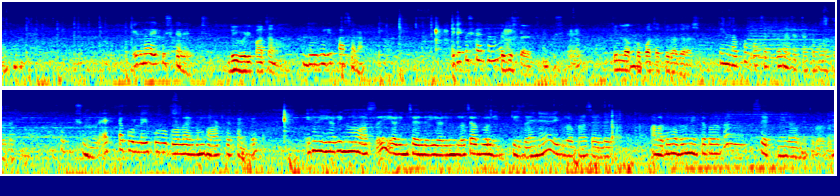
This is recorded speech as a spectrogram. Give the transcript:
দেখেন। এগুলো একুশ ক্যারেট। দুই ভরি পাঁচ আনা। দুই ভরি পাঁচ আনা। এটা একুশ ক্যারেট না? একুশ ক্যারেট। একুশ ক্যারেট। তিন লক্ষ পঁচাত্তর হাজার আসে তিন লক্ষ পঁচাত্তর হাজার টাকা পড়বে দেখেন। খুব সুন্দর। একটা পরলেই পুরো গলা একদম ভরাট হয়ে থাকবে। এখানে ইয়াররিংও আছে ইয়াররিং চাইলে ইয়াররিংগুলো চাঁদবালি ডিজাইনের এগুলো আপনারা চাইলে আলাদাভাবেও নিতে পারবেন সেট মিলাও নিতে পারবেন।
